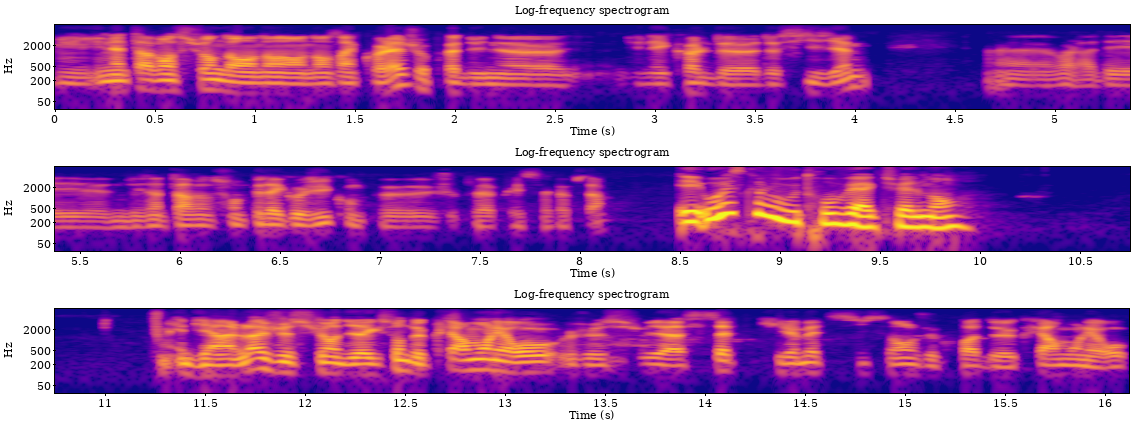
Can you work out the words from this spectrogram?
une intervention dans, dans, dans, un collège auprès d'une d'une école de, de sixième. Euh, voilà, des, des interventions pédagogiques, on peut, je peux appeler ça comme ça. Et où est-ce que vous vous trouvez actuellement? Eh bien, là, je suis en direction de Clermont-Lérault. Je suis à 7 km 600, je crois, de Clermont-Lérault,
